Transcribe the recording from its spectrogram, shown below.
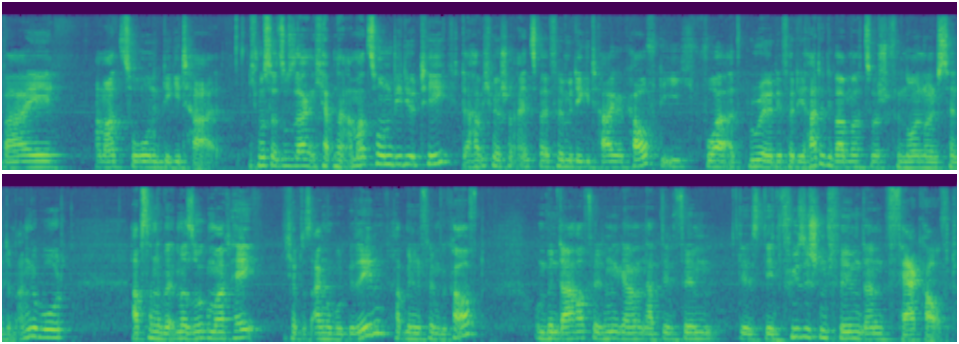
bei Amazon digital. Ich muss dazu sagen, ich habe eine Amazon-Videothek, da habe ich mir schon ein, zwei Filme digital gekauft, die ich vorher als Blu-ray oder DVD hatte. Die waren mal zum Beispiel für 99 Cent im Angebot. Habe es dann aber immer so gemacht, hey, ich habe das Angebot gesehen, habe mir den Film gekauft und bin darauf hingegangen und habe den Film, den physischen Film dann verkauft.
